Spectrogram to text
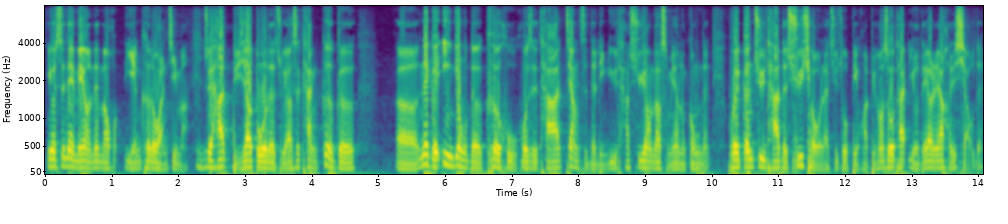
因为室内没有那么严苛的环境嘛，所以它比较多的主要是看各个呃那个应用的客户，或是它这样子的领域，它需要到什么样的功能，会根据它的需求来去做变化。比方说，它有的要人要很小的，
